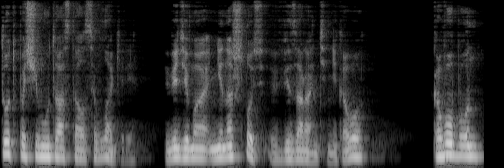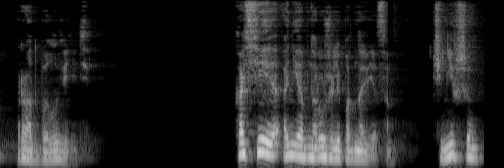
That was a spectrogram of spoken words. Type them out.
Тот почему-то остался в лагере. Видимо, не нашлось в Визаранте никого, кого бы он рад был увидеть. Кассея они обнаружили под навесом чинившим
